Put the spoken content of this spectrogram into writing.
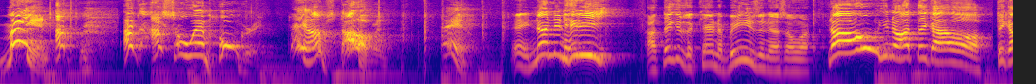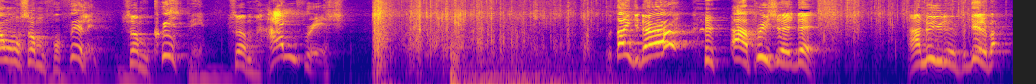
Man, I, I, I so am hungry. Damn, I'm starving. Damn, ain't nothing in here to eat. I think there's a can of beans in there somewhere. No, you know, I think I uh think I want something fulfilling, something crispy, something hot and fresh. Well, thank you, Darryl. I appreciate that. I knew you didn't forget about.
